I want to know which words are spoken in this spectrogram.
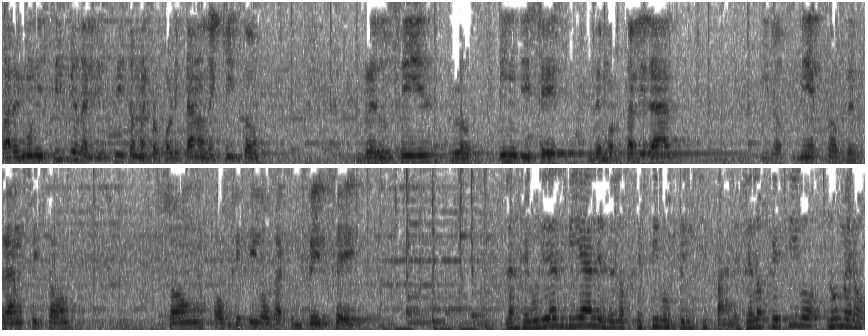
Para el municipio del Distrito Metropolitano de Quito, reducir los índices de mortalidad y los siniestros de tránsito son objetivos a cumplirse. La seguridad vial es el objetivo principal, es el objetivo número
